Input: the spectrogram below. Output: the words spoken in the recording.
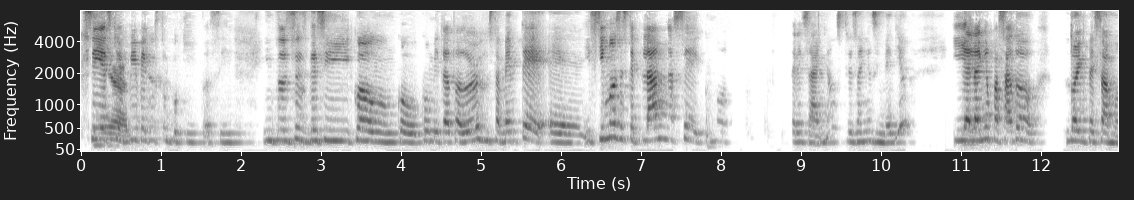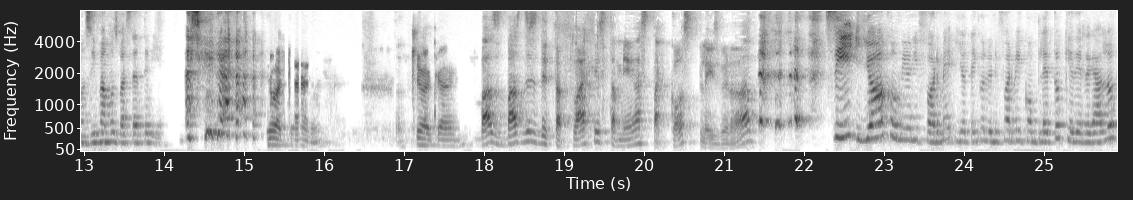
Sí, es que a mí me gusta un poquito, sí. Entonces decidí con, con, mi tatuador, justamente, eh, hicimos este plan hace como tres años, tres años y medio, y el año pasado lo empezamos y vamos bastante bien. Así. Qué bacán. Qué bacán. Vas, vas desde tatuajes también hasta cosplays, ¿verdad? sí, yo con mi uniforme, yo tengo el uniforme completo que de regalo,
